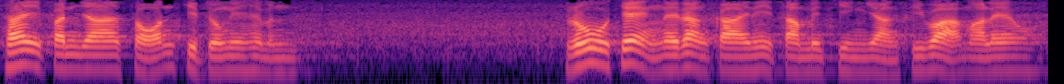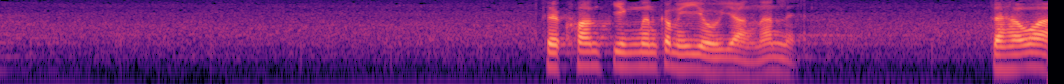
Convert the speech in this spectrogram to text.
ใช้ปัญญาสอนจิตดวงนี้ให้มัน รู้แจ้งในร่างกายนี้ตามเป็นจริงอย่างที่ว่ามาแล้วแต่ความจริงมันก็มีอยู่อย่างนั้นแหละ แต่ว่า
